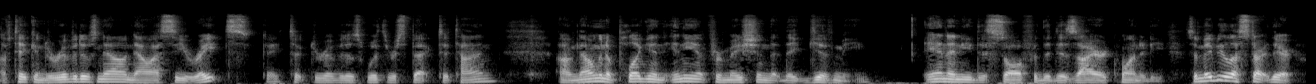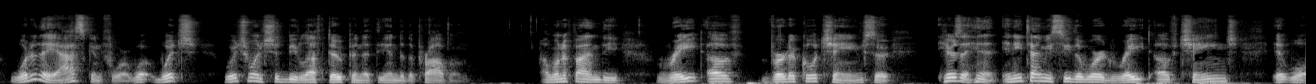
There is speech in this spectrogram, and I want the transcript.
I've taken derivatives now. Now I see rates. Okay, took derivatives with respect to time. Um, now I'm going to plug in any information that they give me, and I need to solve for the desired quantity. So maybe let's start there. What are they asking for? What which which one should be left open at the end of the problem? I want to find the rate of vertical change. So here's a hint. Anytime you see the word rate of change, it will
